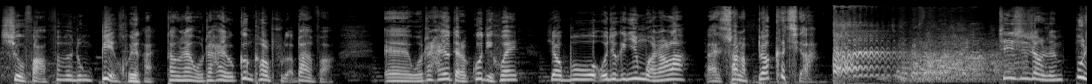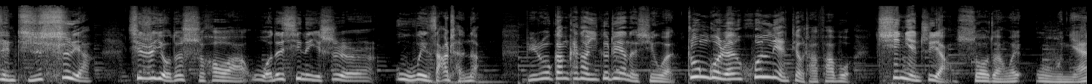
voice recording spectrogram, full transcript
秀发分分钟变回来。当然，我这还有更靠谱的办法，呃，我这还有点锅底灰，要不我就给你抹上了。哎，算了，不要客气了。真是让人不忍直视呀！其实有的时候啊，我的心里是五味杂陈的。比如刚看到一个这样的新闻：中国人婚恋调查发布，七年之痒缩短为五年，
